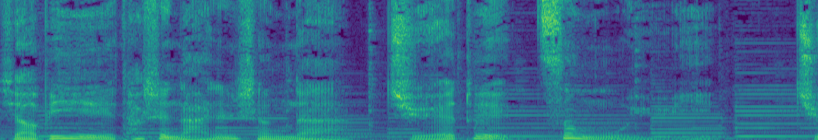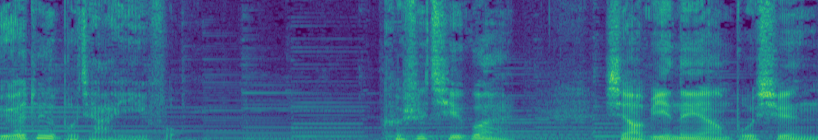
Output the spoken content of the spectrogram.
小毕他是男生的，绝对憎恶雨衣，绝对不加衣服。可是奇怪，小毕那样不逊，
